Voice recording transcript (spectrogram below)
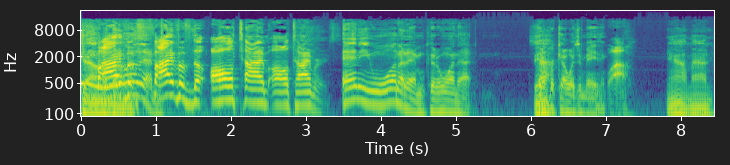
doubt. five of of, five of the all-time all-timers. Any one of them could have won that. Yeah. Serpico was amazing. Wow. yeah, man.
